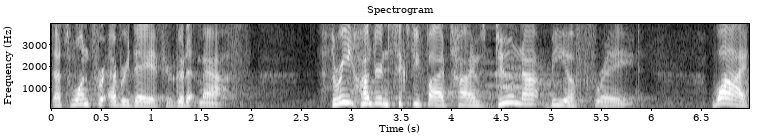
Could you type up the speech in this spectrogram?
That's one for every day if you're good at math. 365 times, do not be afraid. Why?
